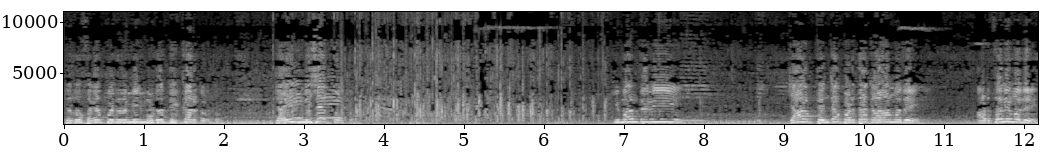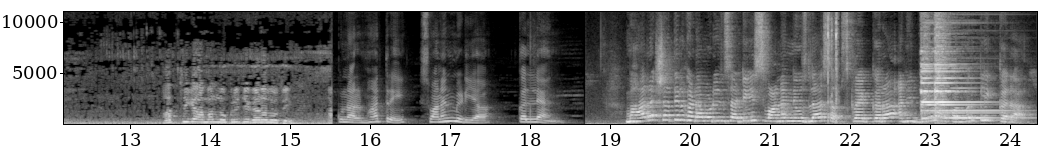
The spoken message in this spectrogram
त्याचा सगळ्यात पहिल्यांदा मी मोठा धिक्कार करतो. जाहीर निषेध करतो. किमान त्यांनी ज्या त्यांच्या पडत्या काळामध्ये अडचणीमध्ये आज ठीक आहे आम्हाला नोकरीची गरज होती. कुणाल म्हात्रे स्वानंद मीडिया कल्याण. महाराष्ट्रातील घडामोडींसाठी स्वानंद न्यूजला सबस्क्राईब करा आणि बेल आयकॉनवर क्लिक करा.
